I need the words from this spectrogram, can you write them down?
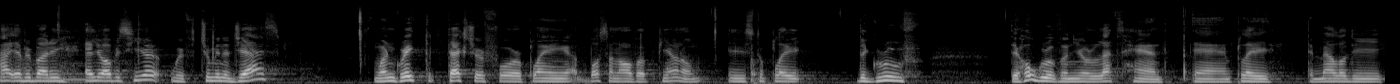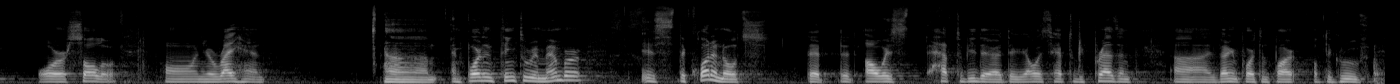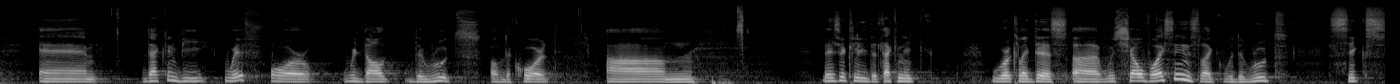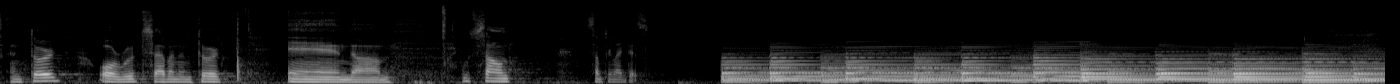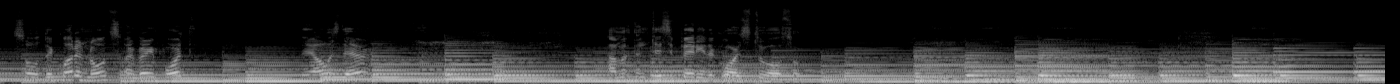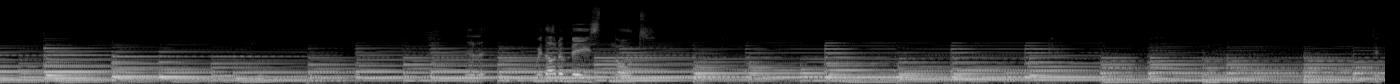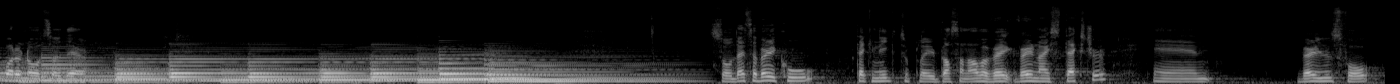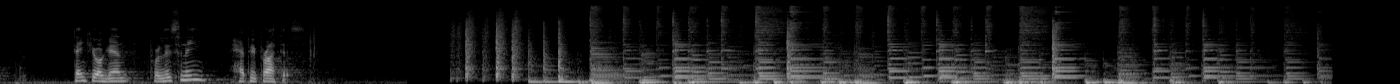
Hi everybody, Helio Alves here with Two Minute Jazz. One great t- texture for playing bossa nova piano is to play the groove, the whole groove on your left hand and play the melody or solo on your right hand. Um, important thing to remember is the quarter notes that, that always have to be there. They always have to be present. Uh, very important part of the groove, and that can be with or without the roots of the chord. Um, basically, the technique work like this uh, with shell voicings, like with the root six and third, or root seven and third, and um, would sound something like this. So the quarter notes are very important. They're always there. I'm anticipating the chords too also. Without a bass note. The quarter notes are there. So that's a very cool technique to play bossa nova. Very, very nice texture and very useful. Thank you again for listening. Happy practice.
